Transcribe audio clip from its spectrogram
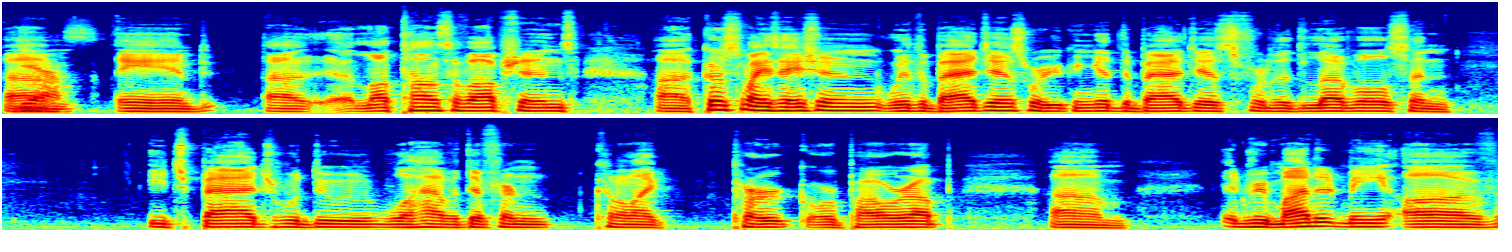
Um, Yes. And uh, a lot, tons of options. Uh, customization with the badges, where you can get the badges for the levels, and each badge will do will have a different kind of like perk or power up. Um, it reminded me of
